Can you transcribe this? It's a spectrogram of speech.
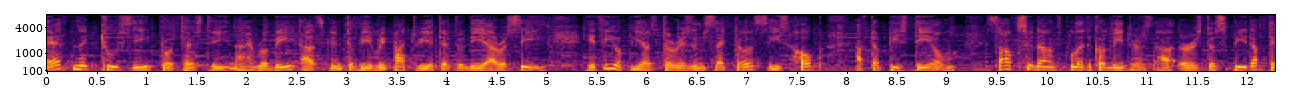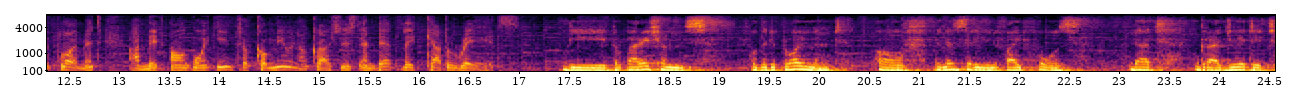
Ethnic Tutsi protest in Nairobi asking to be repatriated to DRC. Ethiopia's tourism sector sees hope after peace deal. South Sudan's political leaders are urged to speed up deployment amid ongoing intercommunal clashes and deadly cattle raids. The preparations for the deployment of the necessary unified force that graduated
